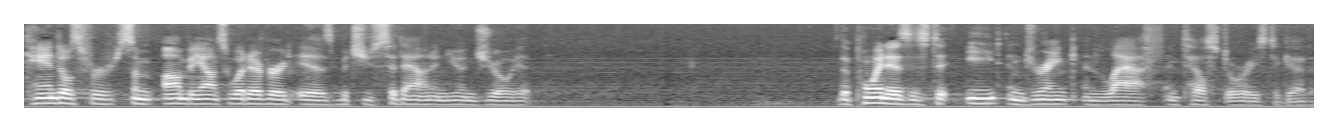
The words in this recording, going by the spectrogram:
candles for some ambiance, whatever it is, but you sit down and you enjoy it. The point is, is to eat and drink and laugh and tell stories together.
